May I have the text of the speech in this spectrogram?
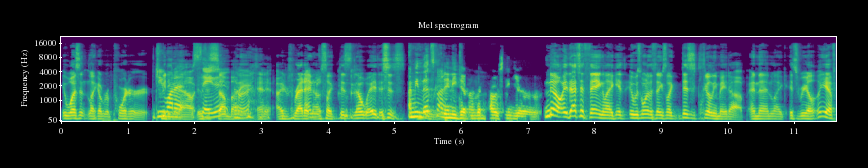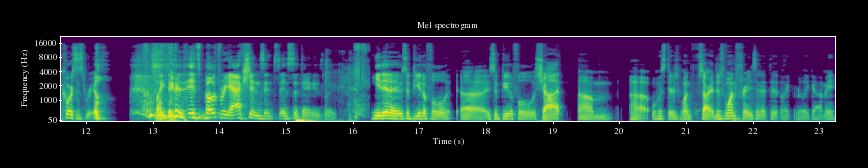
it wasn't like a reporter. Do you wanna it out. It was say just it, somebody, and it, I read it I and I was like, "There's no way this is." I mean, that's not real. any different than posting your. No, it- that's a thing. Like it, it was one of the things. Like this is clearly made up, and then like it's real. Oh yeah, of course it's real. like there, it's both reactions in, instantaneously. He did it. It was a beautiful. Uh, it was a beautiful shot. Um. Uh, was there's one sorry there's one phrase in it that like really got me.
